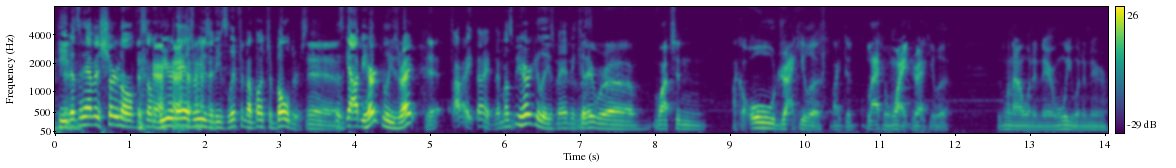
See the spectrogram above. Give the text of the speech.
He doesn't have his shirt on for some weird ass reason. He's lifting a bunch of boulders. Yeah. This got to be Hercules, right? Yeah. All right, all right. That must be Hercules, man. Because they were uh, watching like an old Dracula, like the black and white Dracula. When I went in there, when we went in there,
